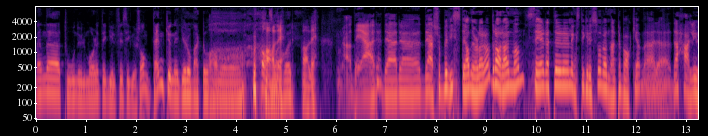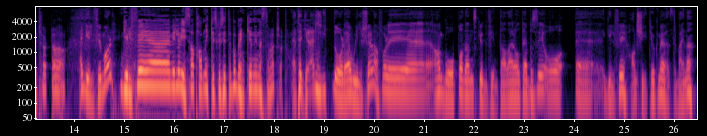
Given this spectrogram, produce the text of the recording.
Men uh, 2-0-målet til Gylfi Sigurdsson, den kunne ikke Roberto ta noe ansvar for. Herlig. Ja, det er, det, er, eh, det er så bevisst, det han gjør der òg. Drar av en mann, ser etter lengste krysset og vender han tilbake igjen. Det er, eh, det er herlig utført. og Er Gylfi-mål? Gylfi uh, ville vise at han ikke skulle sitte på benken i neste match. hvertfall. Jeg tenker det er litt dårlig av Wilshere, da, fordi eh, han går på den skuddfinta der, holdt jeg på å si, og eh, Gylfi han skyter jo ikke med venstrebeinet.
